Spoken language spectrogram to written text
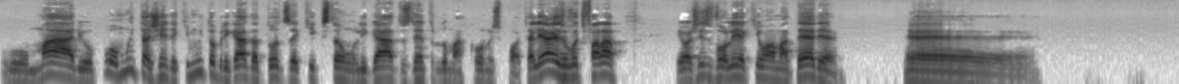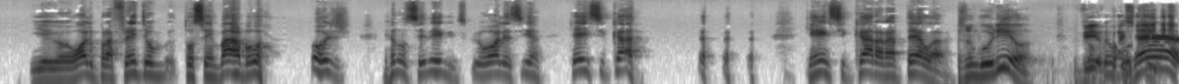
o Mário, pô, muita gente aqui. Muito obrigado a todos aqui que estão ligados dentro do Marcou no Esporte. Aliás, eu vou te falar, eu às vezes vou ler aqui uma matéria é... e eu olho para frente, eu tô sem barba hoje. Eu não sei nem, eu olho assim, quem é esse cara? Quem é esse cara na tela? Um guri, ó. Vir, pois é,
